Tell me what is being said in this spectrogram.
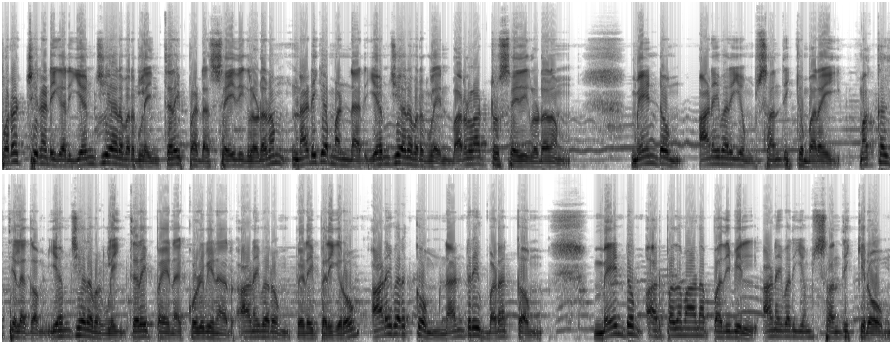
புரட்சி நடிகர் எம்ஜிஆர் அவர்களின் திரைப்பட செய்திகளுடனும் நடிக மன்னர் எம்ஜிஆர் அவர்களின் வரலாற்று செய்திகளுடனும் மீண்டும் அனைவரையும் சந்திக்கும் வரை மக்கள் திலகம் எம்ஜிஆர் அவர்களின் திரைப்பயண குழுவினர் அனைவரும் விடைபெறுகிறோம். அனைவருக்கும் நன்றி வணக்கம். மீண்டும் அற்புதமான பதிவில் அனைவரையும் சந்திக்கிறோம்.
